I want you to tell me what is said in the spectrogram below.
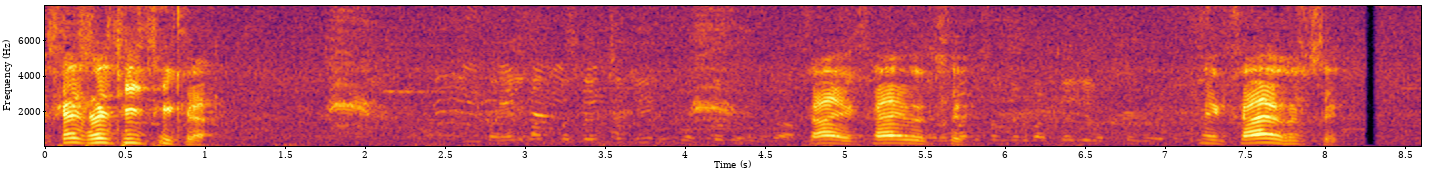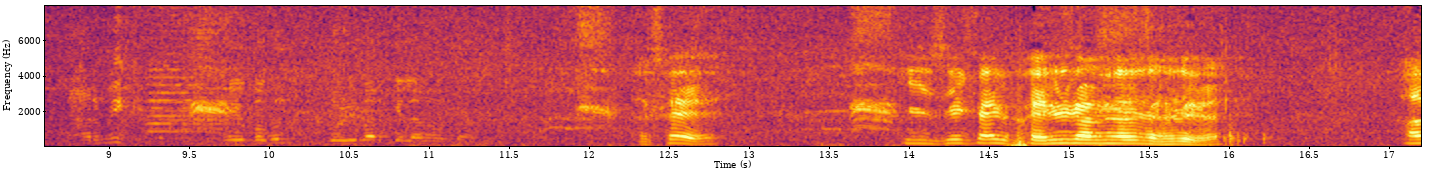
कशासाठी टीका काय काय होतं नाही काय होतं असं आहे? की जे काही पहिलगामला झालं हा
